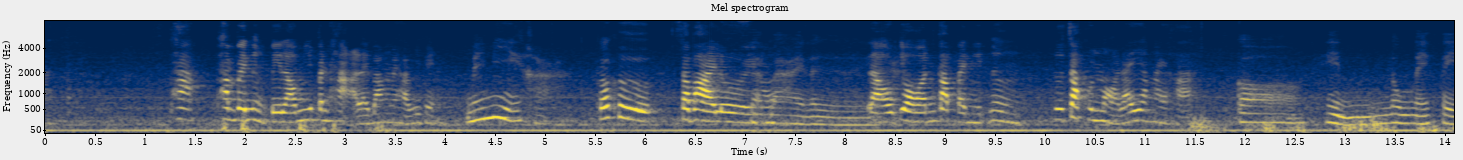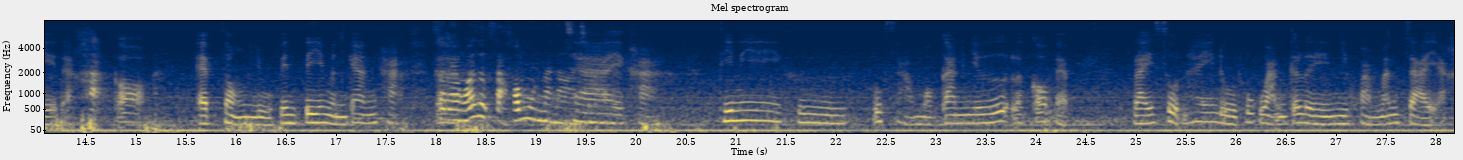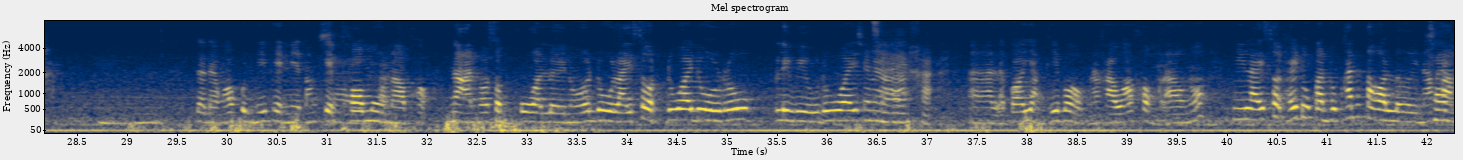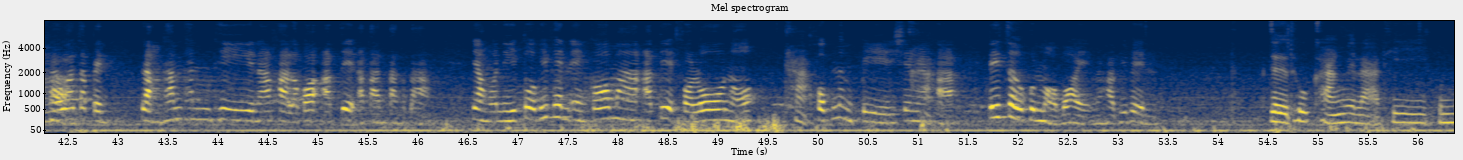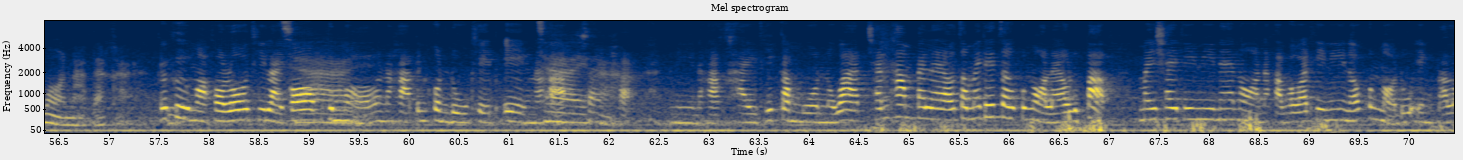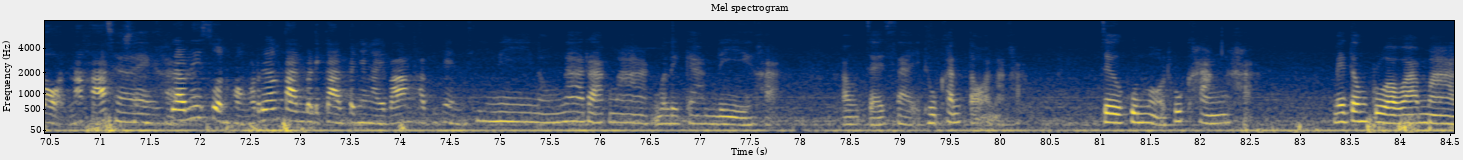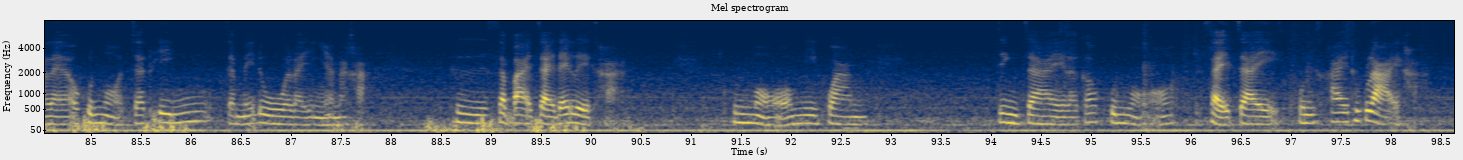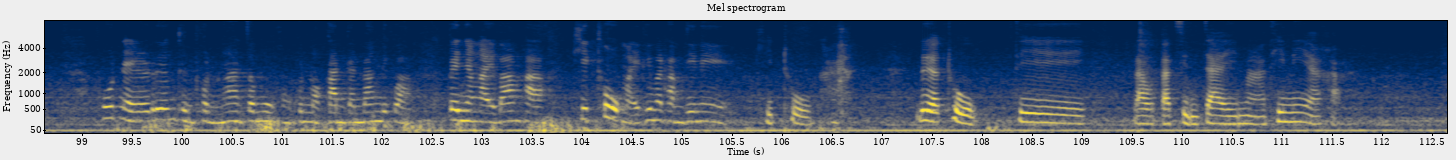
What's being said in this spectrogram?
ถ้าทำไปหนึ่งปีแล้วมีปัญหาอะไรบ้างไหมคะพี่เพนไม่มีค่ะ ก็คือสบายเลยสเนาะบายเลย แล้วย้อนกลับไปนิดนึง รู้จักคุณหมอได้ยังไงคะ ก็เห็นลงในเฟซอะค่ะ ก็แอบส่องอยู่เป็นปีเหมือนกันค่ะ แสดงว่าศึกษาข้อมูลมานานใช่ใช่ไหมค่ะ ที่นี่คือลูกสาวหมอกันเยอะ แล้วก็แบบไลฟ์สดให้ดูทุกวันก็เลยมีความมั่นใจอะค่ะอืมแสดงว่าคุณพี่เพนเนี่ยต้องเก็บใช่ข้อมูลค่ะ มาพอนานพอสมควรเลยเนาะดูไลฟ์สดด้วยดูรูปรีวิวด้วยใช่ไหมใช่คะค่ะ อ่าแล้วก็อย่างที่บอกนะคะว่าของเราเนาะมีไลฟ์สดให้ดูกันทุกขั้นตอนเลยนะใช่คะ ค่ะ ไม่ว่าจะเป็นหลังทำทันทีนะคะ แล้วก็อัปเดตอาการต่างๆ อย่างวันนี้ตัวพี่เพนเองก็มาอัปเดต Follow เนาะ ค่ะ ครบหนึ่งปีใช่ไหมคะค่ะได้เจอคุณหมอบ่อยไหมคะพี่เพนเจอทุกครั้งเวลาที่คุณหมอนัดอะค่ะ ก็คือมา follow ทีไรก็ใช่ คุณหมอนะคะ เป็นคนดูเคสเองนะคะใช่ใช่ค่ะค่ะ นี่นะคะ ใครที่กังวลนะว่า ฉันทำไปแล้วจะไม่ได้เจอคุณหมอแล้วหรือเปล่าไม่ใช่ที่นี่แน่นอนนะคะ เพราะว่าที่นี่เนาะคุณหมอดูเองตลอดนะคะ ใช่ค่ะ แล้วในส่วนของเรื่องการบริการเป็นยังไงบ้างคะพี่เพนที่นี่น้องน่ารักมากบริการดีค่ะ เอาใจใส่ทุกขั้นตอนนะคะ เจอคุณหมอทุกครั้งค่ะ ไม่ต้องกลัวว่ามาแล้วคุณหมอจะทิ้งจะไม่ดูอะไรอย่างเงี้ยนะคะ คือสบายใจได้เลยค่ะ คุณหมอมีความจริงใจแล้วก็คุณหมอใส่ใจคนไข้ทุกรายค่ะ พูดในเรื่องถึงผลงานจมูกของคุณหมอกันกันบ้างดีกว่า เป็นยังไงบ้างคะ คิดถูกไหมที่มาทำที่นี่ คิดถูกค่ะ เลือกถูก ที่เราตัดสินใจมาที่เนี่ยค่ะ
